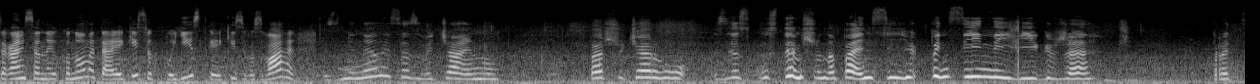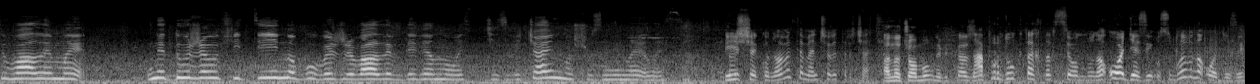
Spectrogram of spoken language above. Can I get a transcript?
стараємося не економити, а якісь от поїздки, якісь розваги. Змінилися, звичайно. В першу чергу, в зв'язку з тим, що на пенсії, пенсійний вік вже працювали ми не дуже офіційно, бо виживали в 90-ті. Звичайно, що змінилися. Більше економити, менше витрачати. А на чому не підкажете? На продуктах, на всьому, на одязі, особливо на одязі.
